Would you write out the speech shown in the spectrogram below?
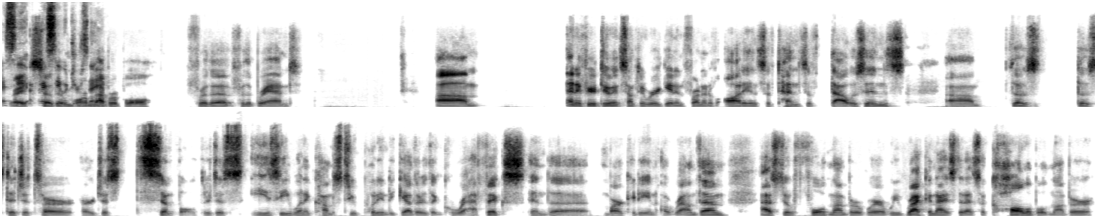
I see. Right. I So see they're what you're more memorable for the for the brand. Um, and if you're doing something where you get in front of an audience of tens of thousands, um, those those digits are are just simple. They're just easy when it comes to putting together the graphics and the marketing around them as to a full number where we recognize that as a callable number,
